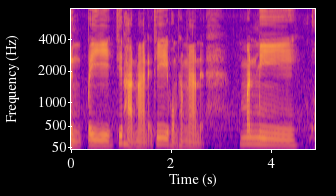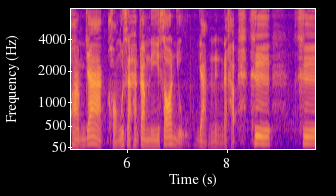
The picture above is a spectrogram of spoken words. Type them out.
1 ปีที่ผ่านมาเนี่ยที่ผมทำงานเนี่ยมันมี ความยากของอุตสาหกรรมนี้ซ่อนอยู่อย่างหนึ่งนะครับ คือคือ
